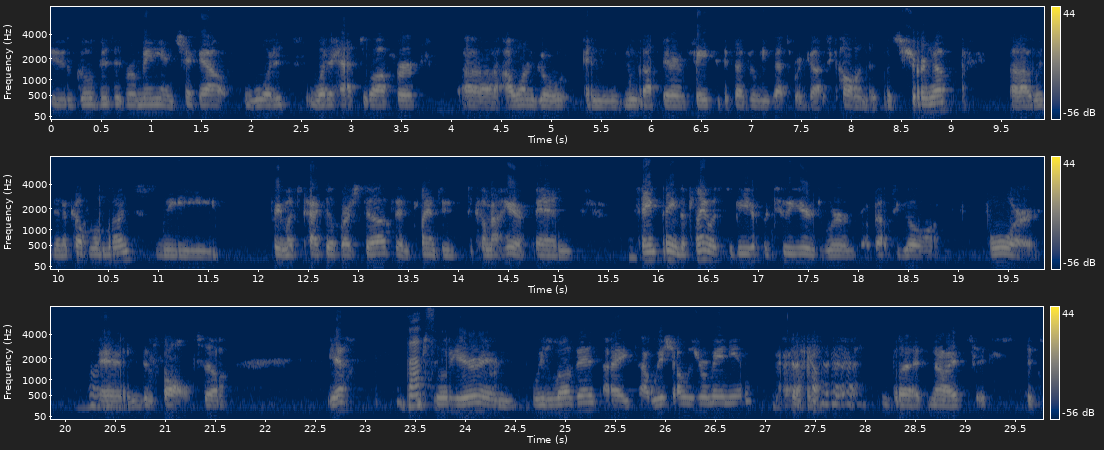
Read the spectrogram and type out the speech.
to go visit Romania and check out what it's what it has to offer uh, I want to go and move out there in faith because I believe that's where God's calling us. But sure enough, uh, within a couple of months, we pretty much packed up our stuff and planned to, to come out here. And same thing, the plan was to be here for two years. We're about to go on 4 and this fall. So, yeah. That's we're still here and we love it. I, I wish I was Romanian, but no, it's it's it's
